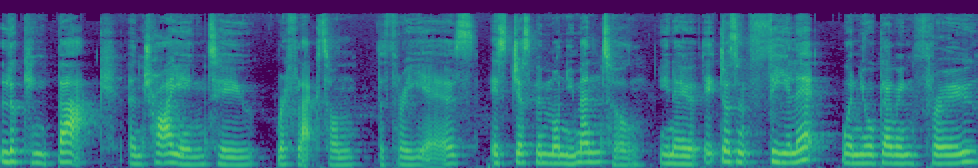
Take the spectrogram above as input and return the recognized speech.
looking back and trying to reflect on the three years, it's just been monumental. You know, it doesn't feel it when you're going through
